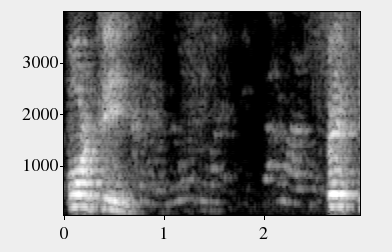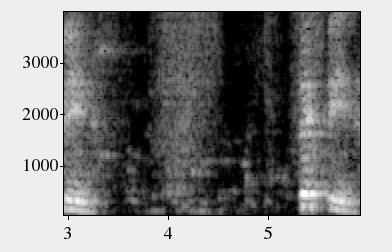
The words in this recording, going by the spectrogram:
14, 15, 16,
